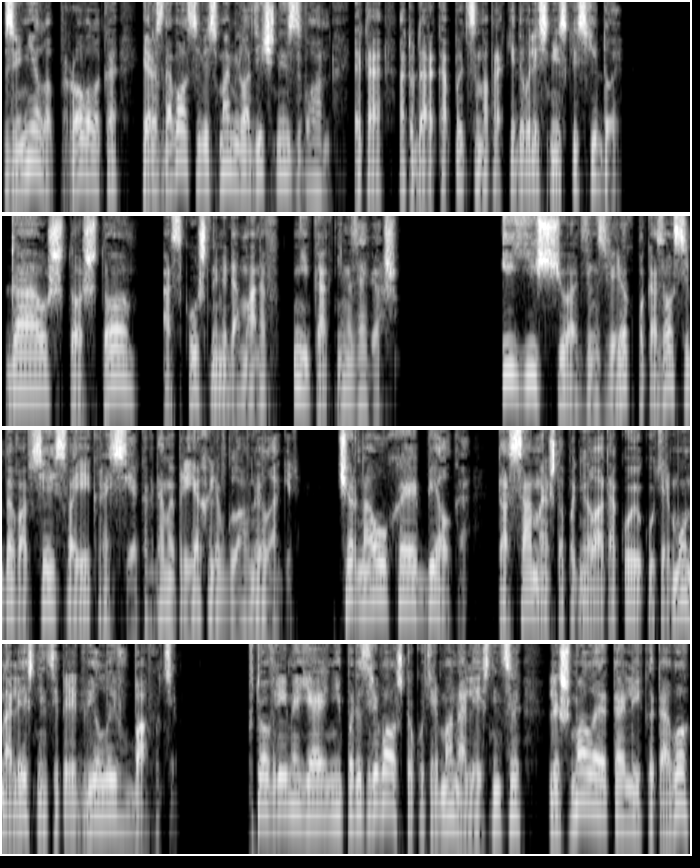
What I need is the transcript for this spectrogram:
звенела проволока и раздавался весьма мелодичный звон. Это от удара копытцем опрокидывались миски с едой. Да уж что-что, а скучными доманов никак не назовешь. И еще один зверек показал себя во всей своей красе, когда мы приехали в главный лагерь. Черноухая белка, та самая, что подняла такую кутерьму на лестнице перед виллой в Бафуте. В то время я и не подозревал, что кутерьма на лестнице — лишь малая талика того,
